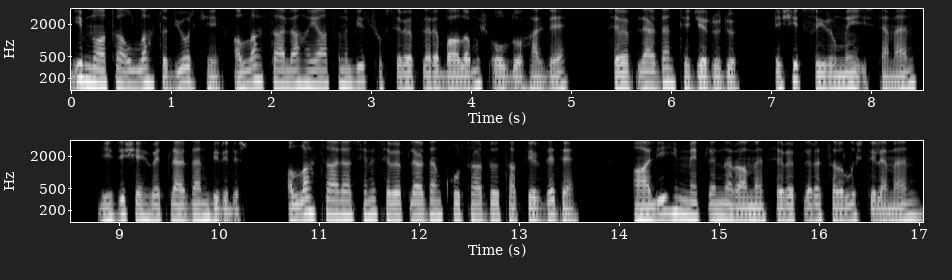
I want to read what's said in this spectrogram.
İbn Ataullah da diyor ki Allah Teala hayatını birçok sebeplere bağlamış olduğu halde sebeplerden tecerrüdü, eşit sıyrılmayı istemen gizli şehvetlerden biridir. Allah Teala seni sebeplerden kurtardığı takdirde de âli himmetlerine rağmen sebeplere sarılış dilemen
